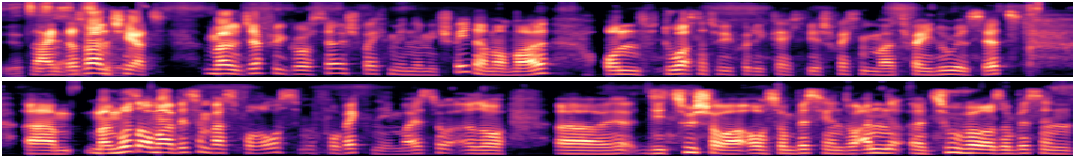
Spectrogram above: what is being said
Jetzt Nein, das war ein. Scherz. Über Jeffrey Grossell sprechen wir nämlich später nochmal. Und du hast natürlich völlig recht, wir sprechen über Trey Lewis jetzt. Ähm, man muss auch mal ein bisschen was voraus vorwegnehmen, weißt du? Also äh, die Zuschauer auch so ein bisschen, so an, äh, Zuhörer so ein bisschen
